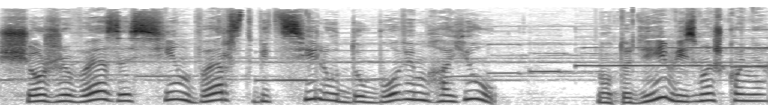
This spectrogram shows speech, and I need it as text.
що живе за сім верст від сіль у дубовім гаю. Ну тоді візьмеш коня.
